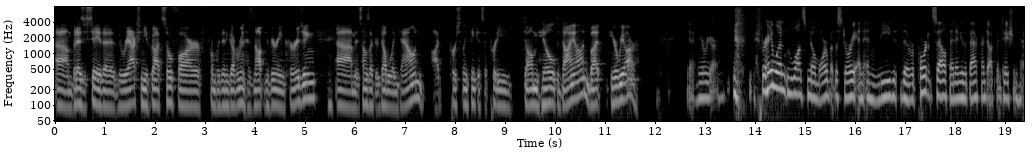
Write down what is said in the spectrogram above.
Um, but as you say, the the reaction you've got so far from within government has not been very encouraging. Um, it sounds like they're doubling down. I personally think it's a pretty dumb hill to die on, but here we are. Yeah, here we are. For anyone who wants to know more about the story and, and read the report itself and any of the background documentation we, ha-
